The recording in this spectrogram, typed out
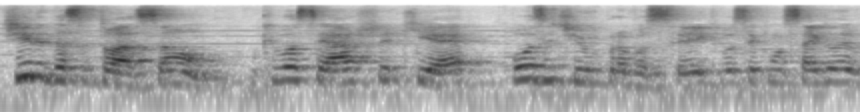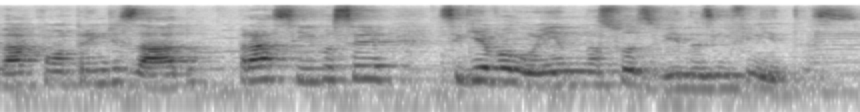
Tire da situação o que você acha que é positivo para você e que você consegue levar como aprendizado para assim você seguir evoluindo nas suas vidas infinitas.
